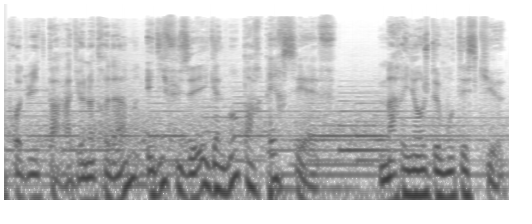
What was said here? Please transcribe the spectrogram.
produite par Radio Notre-Dame et diffusée également par RCF. Marie-Ange de Montesquieu.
